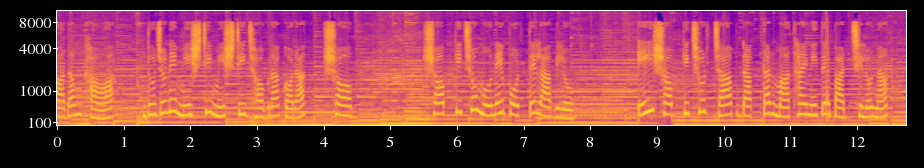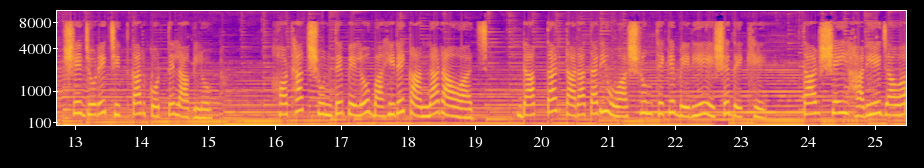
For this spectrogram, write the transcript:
বাদাম খাওয়া দুজনে মিষ্টি মিষ্টি ঝগড়া করা, সব সব কিছু মনে পড়তে লাগল। এই সব কিছুর চাপ ডাক্তার মাথায় নিতে পারছিল না, সে জোরে চিৎকার করতে লাগল। হঠাৎ শুনতে পেল বাহিরে কান্নার আওয়াজ। ডাক্তার তাড়াতাড়ি ওয়াশরুম থেকে বেরিয়ে এসে দেখে, তার সেই হারিয়ে যাওয়া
